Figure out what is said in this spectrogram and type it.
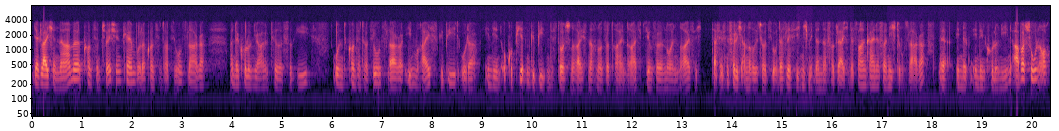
der gleiche Name, Concentration Camp oder Konzentrationslager an der kolonialen Peripherie und Konzentrationslager im Reichsgebiet oder in den okkupierten Gebieten des Deutschen Reichs nach 1933 bzw. 1939. das ist eine völlig andere Situation. Das lässt sich nicht miteinander vergleichen. Das waren keine Vernichtungslager äh, in, de, in den Kolonien, aber schon auch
